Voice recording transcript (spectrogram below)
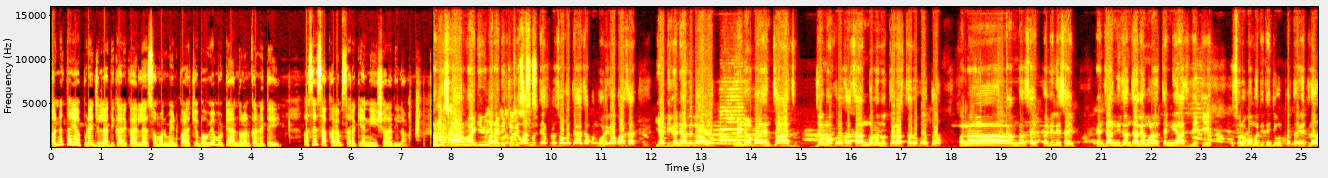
अन्यथा यापुढे जिल्हाधिकारी कार्यालयासमोर मेंढपाळाचे भव्य मोठे आंदोलन करण्यात येईल असे साखाराम सरक यांनी इशारा दिला. नमस्कार माय टीव्ही मराठी मध्ये आपलं स्वागत आहे. आज आपण घोडेगाव बाजार या ठिकाणी आलेलो आहोत. मेंढळपाळ यांचा आज जन आक्रोश असं आंदोलन होतं रास्ता रोको होतं. पण आमदार साहेब कडिले साहेब यांचं निधन झाल्यामुळं त्यांनी आज लेखी स्वरूपामध्ये त्यांच्याकडून पत्र घेतलं.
